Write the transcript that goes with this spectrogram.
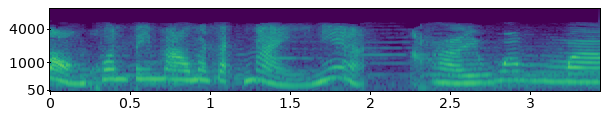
สองคนไปเมามาจากไหนเนี่ย ใครว่าเมา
